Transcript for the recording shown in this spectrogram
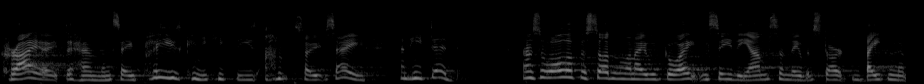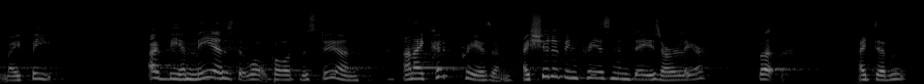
cry out to him and say, Please, can you keep these ants outside? And he did. And so, all of a sudden, when I would go out and see the ants and they would start biting at my feet, I'd be amazed at what God was doing. And I could praise Him. I should have been praising Him days earlier, but I didn't.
